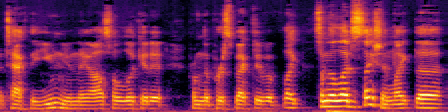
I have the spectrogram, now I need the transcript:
attack the union; they also look at it from the perspective of like some of the legislation, like the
